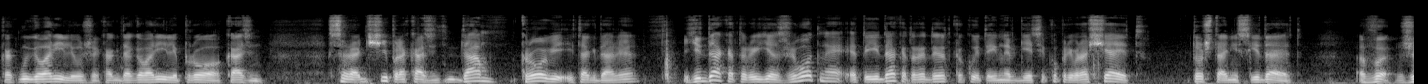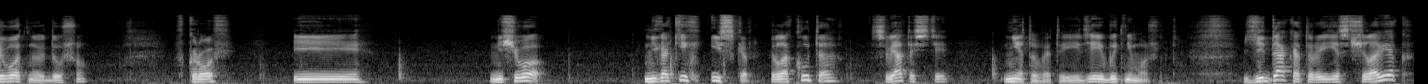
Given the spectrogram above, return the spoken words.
как мы говорили уже, когда говорили про казнь саранчи, про казнь дам, крови и так далее. Еда, которую ест животное, это еда, которая дает какую-то энергетику, превращает то, что они съедают, в животную душу, в кровь, и ничего, никаких искр лакута, святости нету в этой еде и быть не может. Еда, которую ест человек,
